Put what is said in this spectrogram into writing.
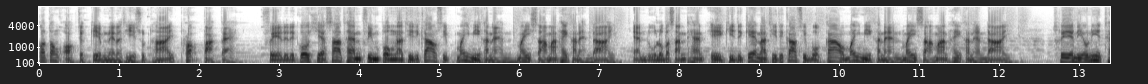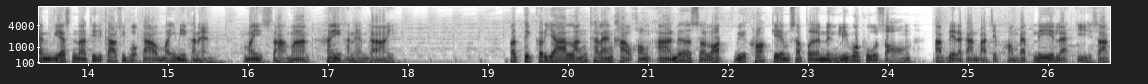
ก็ต้องออกจากเกมในนาทีสุดท้ายเพราะปากแตกเฟเดริโกเคียซาแทนฟิมปงนาทีที่ 90 ไม่มีคะแนน ไม่สามารถให้คะแนนได้ แอนดูโรบสันแทนเอกิติเก้นาทีที่ 90บวก9ไม่มีคะแนน ไม่สามารถให้คะแนนได้ เทรเนียนี่แทนเวียสนาทีที่ 90บวก9ไม่มีคะแนน ไม่สามารถให้คะแนนได้ ปฏิกิริยาหลังแถลงข่าวของอาร์เนอร์สล็อตวิเคราะห์เกมสเปอร์1ลิเวอร์พูล2อัปเดตอาการบาดเจ็บของแบตลี่และอีซัก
